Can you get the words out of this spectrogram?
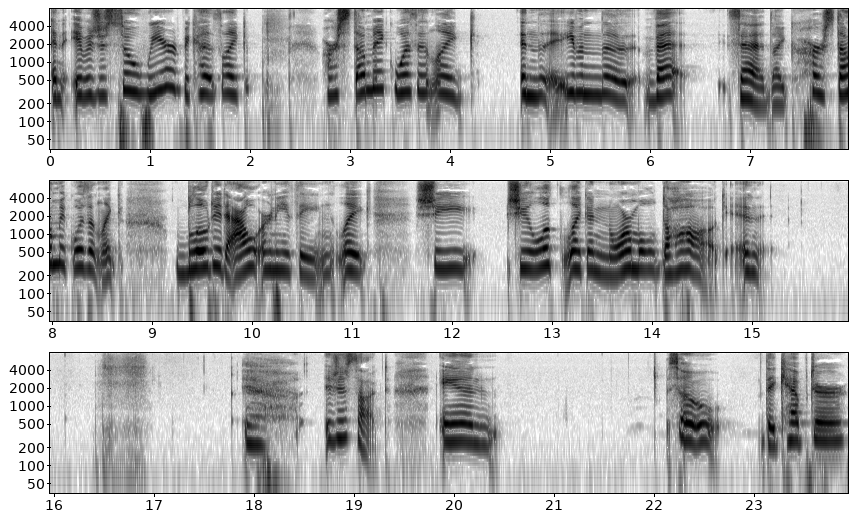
and it was just so weird because like her stomach wasn't like, and the, even the vet said like her stomach wasn't like bloated out or anything. Like she she looked like a normal dog, and it just sucked, and so they kept her,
